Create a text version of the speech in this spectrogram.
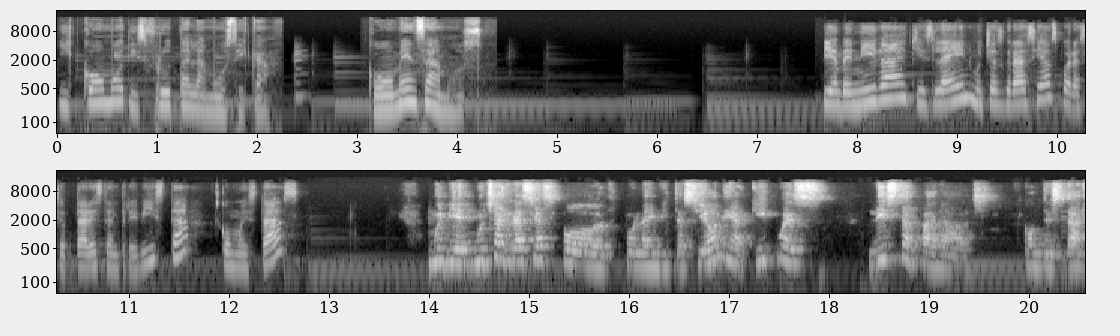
y cómo disfruta la música. Comenzamos. Bienvenida Gislaine, muchas gracias por aceptar esta entrevista. ¿Cómo estás? Muy bien, muchas gracias por, por la invitación y aquí pues lista para contestar.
